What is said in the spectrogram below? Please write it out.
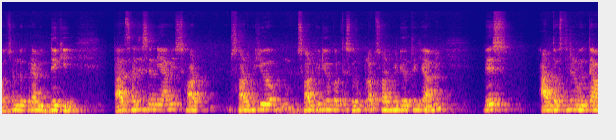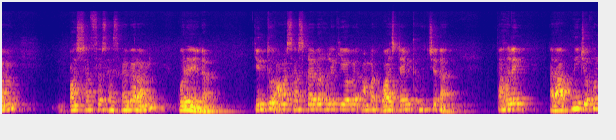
পছন্দ করে আমি দেখি। তার সাজেশন নিয়ে আমি short short video short video করতে শুরু করলাম। শর্ট ভিডিও থেকে আমি বেশ আট দশ দিনের মধ্যে আমি পাঁচ, সাতশো সাবস্ক্রাইবার আমি করে নিলাম। কিন্তু আমার সাবস্ক্রাইবার হলে কী হবে? আমার ওয়াচ টাইম তো হচ্ছে না। তাহলে আর আপনি যখন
